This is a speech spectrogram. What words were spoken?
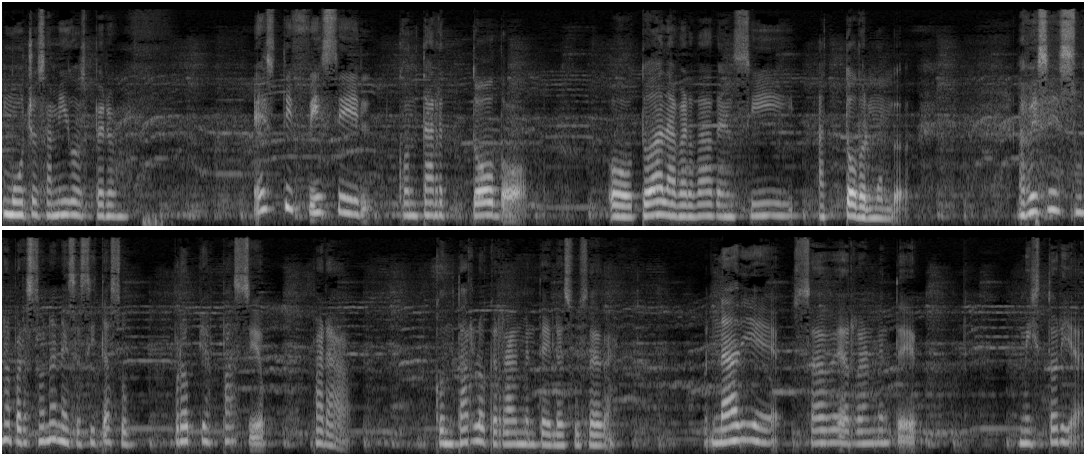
muchos amigos, pero es difícil contar todo o toda la verdad en sí a todo el mundo. A veces una persona necesita su propio espacio para contar lo que realmente le sucede. Nadie sabe realmente mi historia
